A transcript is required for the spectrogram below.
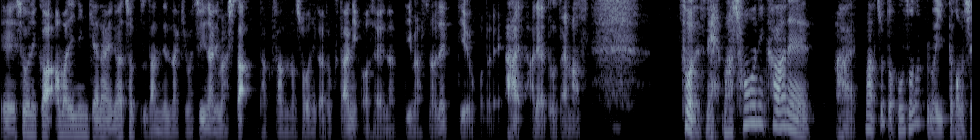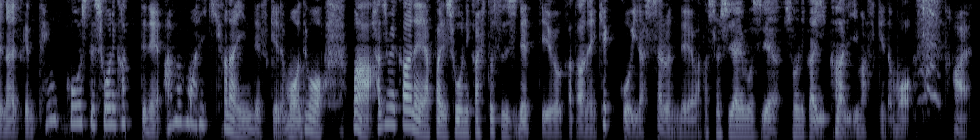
えー、小児科はあまり人気がないのはちょっと残念な気持ちになりました。たくさんの小児科ドクターにお世話になっていますので、っていうことで、はい、ありがとうございます。そうですね。まあ、小児科はね、はい。まあちょっと放送の中でも言ったかもしれないですけど、転校して小児科ってね、あんまり聞かないんですけれども、でも、まあ、初めからね、やっぱり小児科一筋でっていう方はね、結構いらっしゃるんで、私の知り合いも知り合い、小児科医かなりいますけども、はい。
